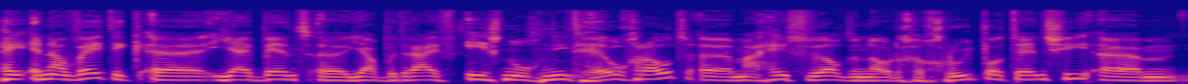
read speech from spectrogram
Hey, en nou weet ik, uh, jij bent, uh, jouw bedrijf is nog niet heel groot, uh, maar heeft wel de nodige groeipotentie. Um,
